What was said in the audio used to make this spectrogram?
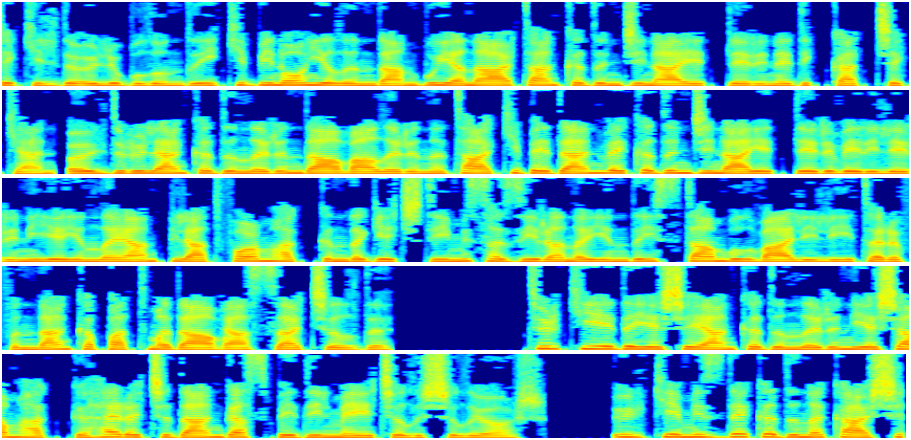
şekilde ölü bulundu. 2010 yılından bu yana artan kadın cinayetlerine dikkat çeken, öldürülen kadınların davalarını takip eden ve kadın cinayetleri verilerini yayınlayan platform hakkında geçtiğimiz Haziran ayında İstanbul Valiliği tarafından kapatma davası açıldı. Türkiye'de yaşayan kadınların yaşam hakkı her açıdan gasp edilmeye çalışılıyor. Ülkemizde kadına karşı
